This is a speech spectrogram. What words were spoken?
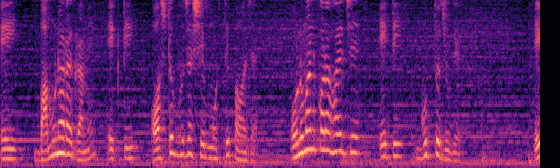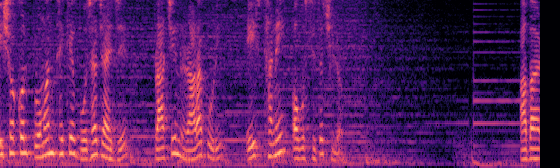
এই বামুনারা গ্রামে একটি অষ্টভুজা শিব মূর্তি পাওয়া যায়। অনুমান করা হয় যে এটি গুপ্ত যুগের। এই সকল প্রমাণ থেকে বোঝা যায় যে প্রাচীন রাড়াপুরী এই স্থানেই অবস্থিত ছিল। আবার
